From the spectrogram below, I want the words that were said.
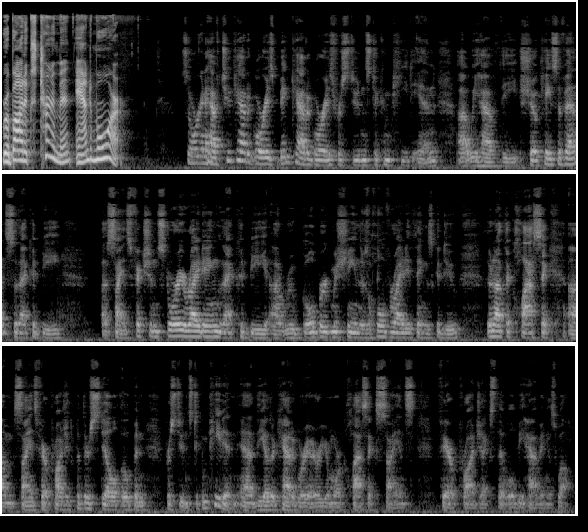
robotics tournament, and more. So we're going to have two categories, big categories for students to compete in. Uh, we have the showcase events, so that could be science fiction story writing, that could be a Rube Goldberg machine. There's a whole variety of things could do. They're not the classic um, science fair project, but they're still open for students to compete in. Uh, the other category are your more classic science fair projects that we'll be having as well.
